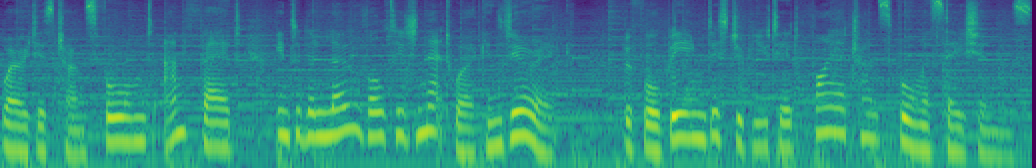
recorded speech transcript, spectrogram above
where it is transformed and fed into the low voltage network in Zurich, before being distributed via transformer stations.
